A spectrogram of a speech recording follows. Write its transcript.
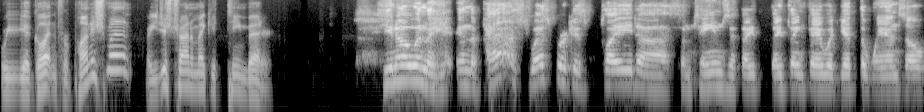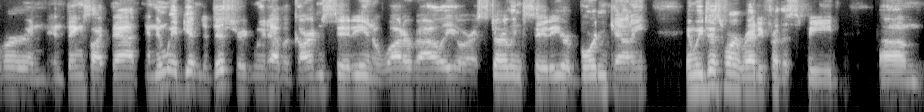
were you a glutton for punishment, or are you just trying to make your team better? You know, in the in the past, Westbrook has played uh, some teams that they, they think they would get the wins over and, and things like that. And then we'd get into district, we'd have a Garden City and a Water Valley or a Sterling City or Borden County, and we just weren't ready for the speed um,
